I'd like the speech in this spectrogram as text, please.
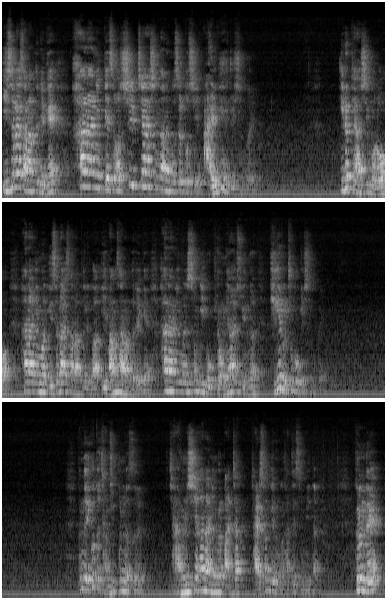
이스라엘 사람들에게 하나님께서 실제 하신다는 것을 또시 알게 해주신 거예요. 이렇게 하심으로 하나님은 이스라엘 사람들과 이방 사람들에게 하나님을 섬기고 경외할 수 있는 기회를 주고 계신 거예요. 근데 이것도 잠시뿐이었어요. 잠시 하나님을 반짝 잘 섬기는 것 같았습니다. 그런데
